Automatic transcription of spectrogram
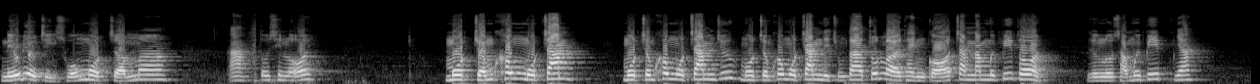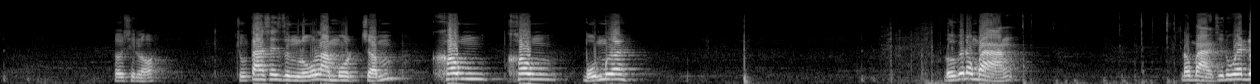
Nếu điều chỉnh xuống 1. Ờ, à tôi xin lỗi 1.0100 1.0100 chứ 1.0100 thì chúng ta chốt lời thành có 150 pip thôi dừng lỗ 60 pip nhá. Tôi xin lỗi. Chúng ta sẽ dừng lỗ là 1.0040 đối với đồng bảng đồng bảng trên USD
